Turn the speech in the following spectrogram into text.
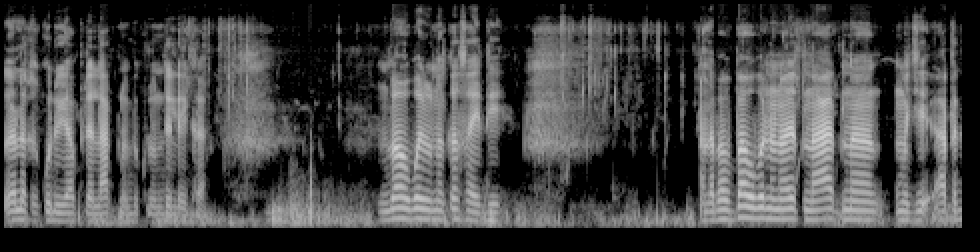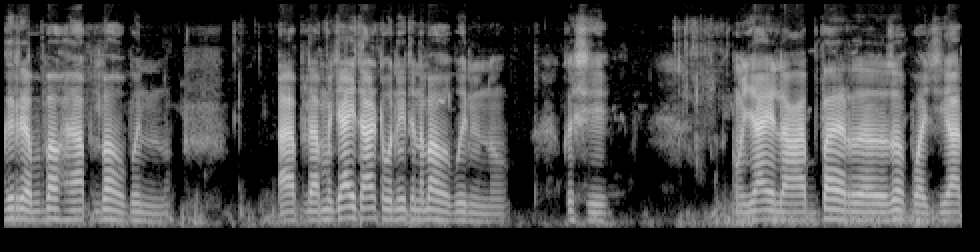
अं, आलं का कोणी आपल्याला आकलून बिकलून दिलंय का? भाऊ बनवणं कसं आहे ते? आता भाऊ भाऊ बनवणं येत ना आतनं म्हणजे आता घरी भाऊ हा आपण भाऊ बहिणीनं. आपला म्हणजे आईचं आठवण येते ना भाऊ बहिणीनं. कशी? म्हणजे आईला बाहेर झोपवायची आत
